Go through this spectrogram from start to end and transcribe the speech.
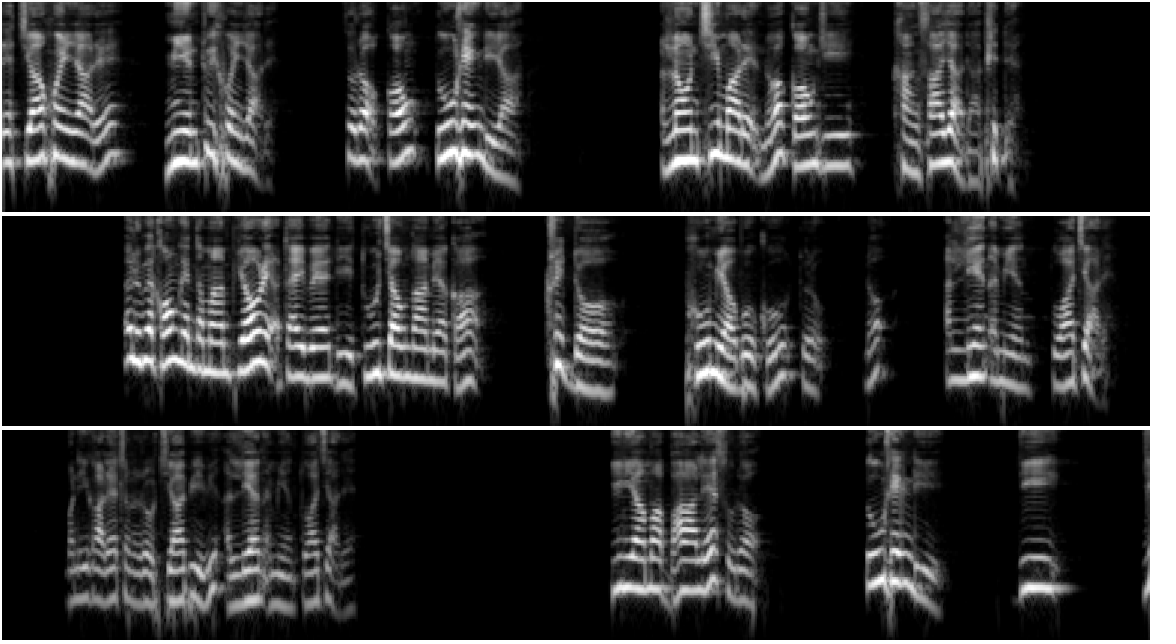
တယ်ကြားခွင့်ရတယ်မြင်တွေ့ခွင့်ရတယ်ဆိုတော့ကောင်းဒူးထင်းတွေဟာအလွန်ကြီးမားတဲ့နော်ကောင်းကြီးခံစားရတာဖြစ်တယ် အဲ့လိုပဲကောင်းကင်တမန်ပြောတဲ့အတိုင်းပဲဒီတူးချောင်းသားများကခရစ်တော်ဖူးမြောက်ဖို့ကိုသူတို့နော်အလင်းအမြင်သွားကြတယ်မနေ့ကလည်းကျွန်တော်တို့ကြားပြီးပြီအလင်းအမြင်သွားကြတယ်ဒီနေရာမှာဘာလဲဆိုတော့တူးထင်းဒီဒီရ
